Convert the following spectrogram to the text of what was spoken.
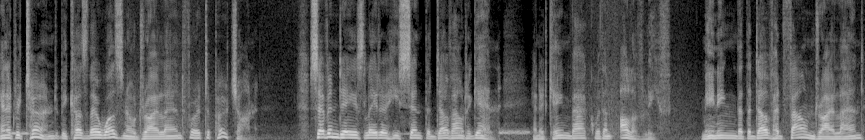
and it returned because there was no dry land for it to perch on. Seven days later he sent the dove out again, and it came back with an olive leaf, meaning that the dove had found dry land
